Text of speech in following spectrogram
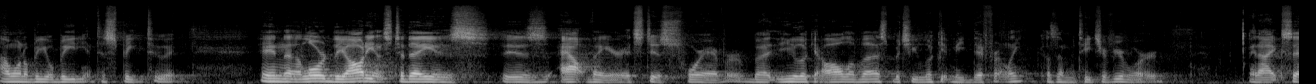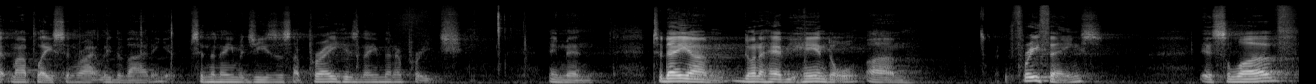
I want to be obedient to speak to it. And uh, Lord, the audience today is is out there. It's just wherever. But you look at all of us, but you look at me differently because I'm a teacher of your word, and I accept my place in rightly dividing it. It's in the name of Jesus I pray. His name that I preach. Amen. Today I'm going to have you handle um, three things. It's love,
